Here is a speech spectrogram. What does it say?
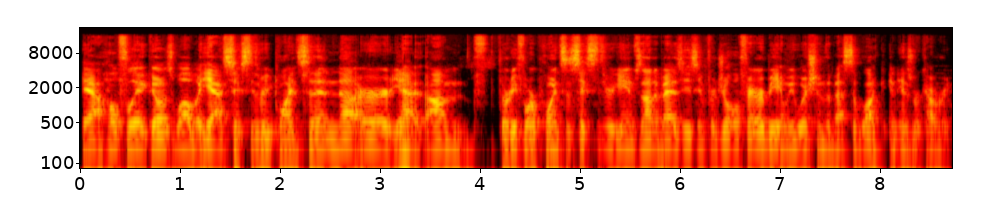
yeah, hopefully it goes well. But yeah, 63 points in, uh, or yeah, um, 34 points in 63 games. Not a bad season for Joel Farabee, and we wish him the best of luck in his recovery.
